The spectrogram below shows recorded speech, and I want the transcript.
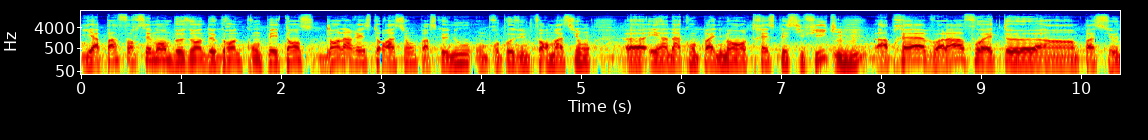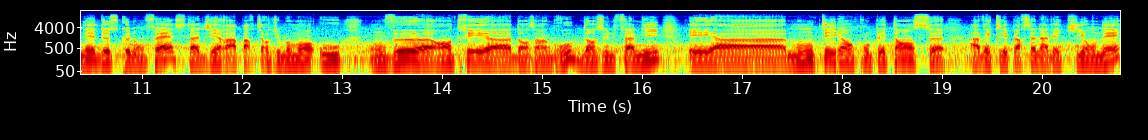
Il n'y a pas forcément besoin de grandes compétences dans la restauration parce que nous, on propose une formation euh, et un accompagnement très spécifique. Mhm. Après, voilà, faut être euh, un passionné de ce que l'on fait, c'est-à-dire à partir du moment où on veut euh, rentrer euh, dans un groupe, dans une famille et euh, monter en compétences avec les personnes avec qui on est,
